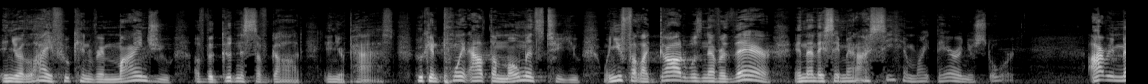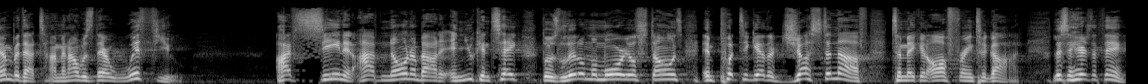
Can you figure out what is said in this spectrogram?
in your life who can remind you of the goodness of God in your past, who can point out the moments to you when you felt like God was never there. And then they say, Man, I see him right there in your story. I remember that time and I was there with you. I've seen it. I've known about it. And you can take those little memorial stones and put together just enough to make an offering to God. Listen, here's the thing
